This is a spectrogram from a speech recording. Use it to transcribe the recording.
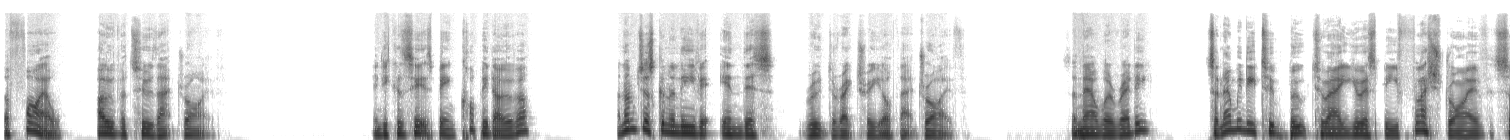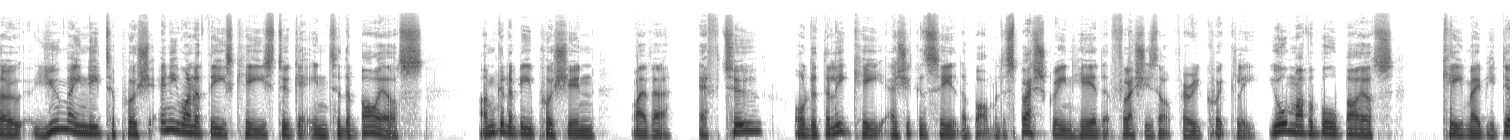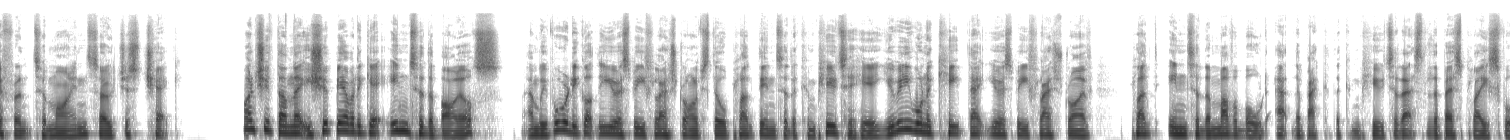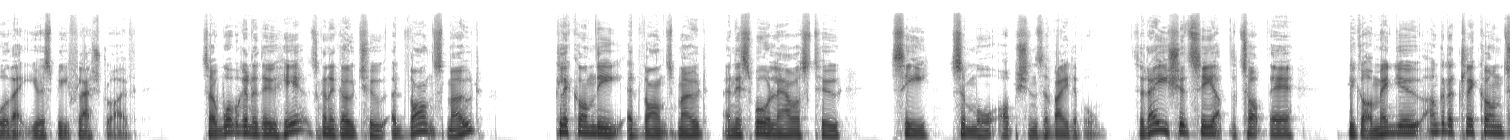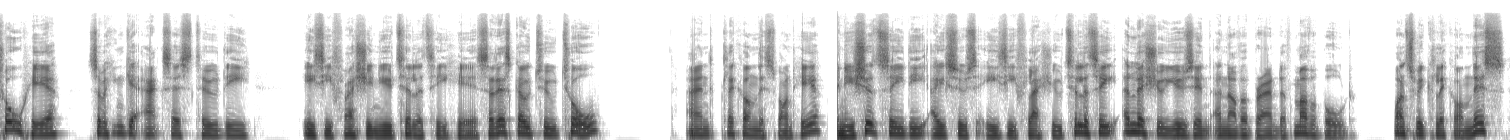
the file over to that drive. And you can see it's being copied over. And I'm just going to leave it in this root directory of that drive. So now we're ready. So now we need to boot to our USB flash drive. So you may need to push any one of these keys to get into the BIOS. I'm going to be pushing either F2 or the delete key, as you can see at the bottom of the splash screen here that flashes up very quickly. Your motherboard BIOS key may be different to mine, so just check. Once you've done that, you should be able to get into the BIOS and we've already got the USB flash drive still plugged into the computer here. You really want to keep that USB flash drive plugged into the motherboard at the back of the computer. That's the best place for that USB flash drive. So what we're going to do here is going to go to advanced mode, click on the advanced mode, and this will allow us to see some more options available. So now you should see up the top there, you've got a menu. I'm going to click on tool here so we can get access to the easy flashing utility here. So let's go to tool and click on this one here and you should see the Asus EZ Flash utility unless you're using another brand of motherboard. Once we click on this,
